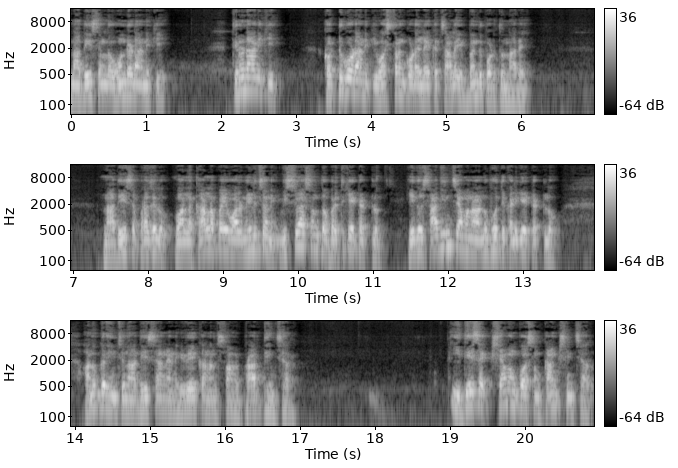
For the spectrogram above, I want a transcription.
నా దేశంలో ఉండడానికి తినడానికి కట్టుకోవడానికి వస్త్రం కూడా లేక చాలా ఇబ్బంది పడుతున్నారే. నా దేశ ప్రజలు వాళ్ళ కాళ్ళపై వాళ్ళు నిలుచొని విశ్వాసంతో బ్రతికేటట్లు ఏదో సాధించామన్న అనుభూతి కలిగేటట్లు అనుగ్రహించిన ఆ దేశాన్ని ఆయన వివేకానంద స్వామి ప్రార్థించారు. ఈ దేశ క్షేమం కోసం కాంక్షించారు.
